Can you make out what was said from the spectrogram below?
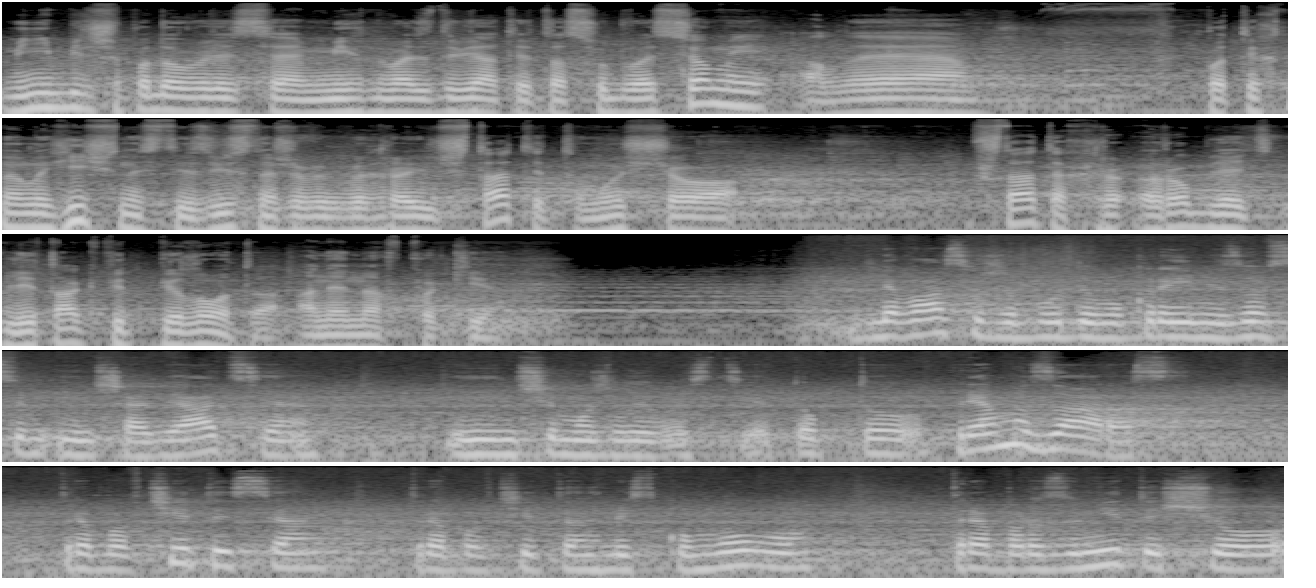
Мені більше подобаються Міг-29 та Су-27, але по технологічності, звісно ж, виграють Штати, тому що в Штатах роблять літак під пілота, а не навпаки. Для вас вже буде в Україні зовсім інша авіація і інші можливості. Тобто прямо зараз треба вчитися, треба вчити англійську мову, треба розуміти, що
